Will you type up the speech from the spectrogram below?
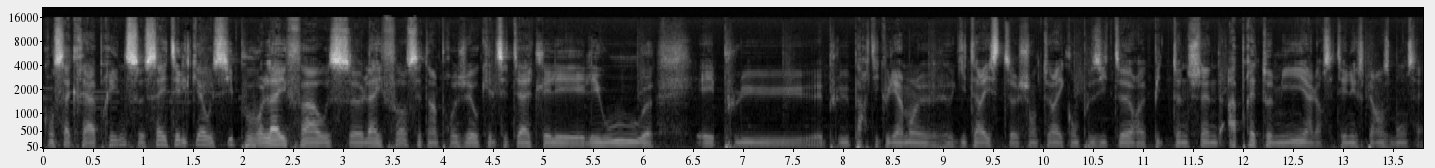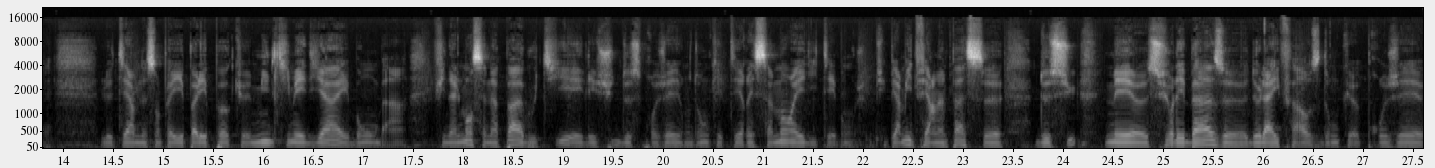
consacré à Prince. Ça a été le cas aussi pour Lifehouse. Lifehouse, c'est un projet auquel s'étaient attelés les, les Who et plus, et plus particulièrement le, guitariste, chanteur et compositeur Pete Townshend après Tommy. Alors c'était une expérience, bon, ça- le terme ne s'employait pas à l'époque, euh, multimédia, et bon, ben, finalement ça n'a pas abouti et les chutes de ce projet ont donc été récemment rééditées. Bon, je me suis permis de faire l'impasse euh, dessus, mais euh, sur les bases de Lifehouse, donc projet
